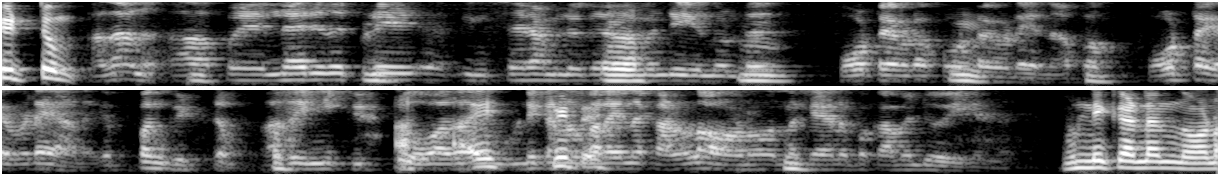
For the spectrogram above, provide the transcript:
കിട്ടും. അതാണ്. ഇൻസ്റ്റാഗ്രാമിലൊക്കെ കമന്റ് ചെയ്യുന്നുണ്ട്. ഫോട്ടോ എവിടെ ഫോട്ടോ എവിടെയെന്ന്. അപ്പം ഫോട്ടോ എവിടെയാണ്? എപ്പം കിട്ടും? അത് ഇനി കിട്ടുമോ അതായത് ഉണ്ണിക്കണ്ണൻ പറയുന്ന കള്ളമാണോ എന്നൊക്കെയാണ് ഇപ്പൊ കമന്റ് ചോദിക്കുന്നത്. ഉണ്ണിക്കണ്ണൻ നുണ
